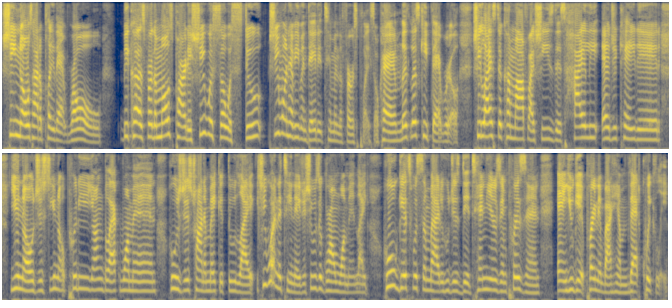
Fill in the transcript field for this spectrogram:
She knows how to play that role because for the most part, if she was so astute, she wouldn't have even dated Tim in the first place. Okay. Let, let's keep that real. She likes to come off like she's this highly educated, you know, just, you know, pretty young black woman who's just trying to make it through like, she wasn't a teenager. She was a grown woman. Like, who gets with somebody who just did 10 years in prison and you get pregnant by him that quickly?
